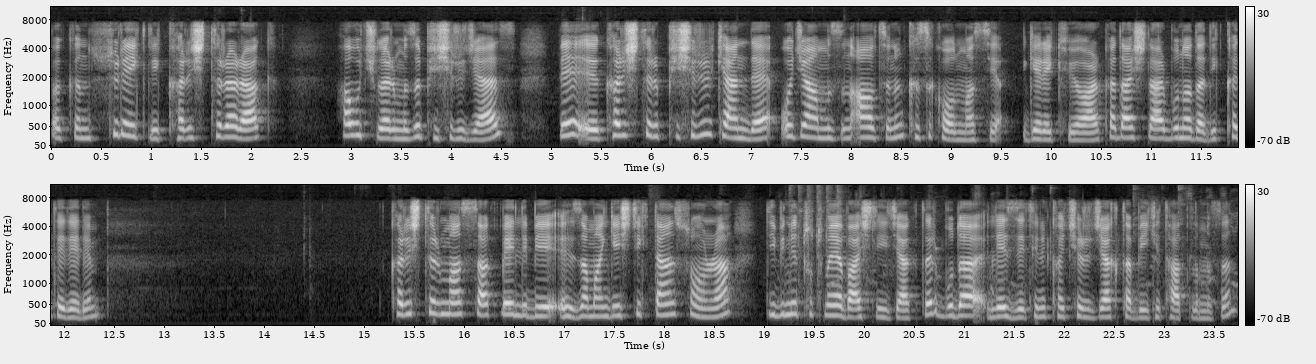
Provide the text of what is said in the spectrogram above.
Bakın sürekli karıştırarak havuçlarımızı pişireceğiz. Ve e, karıştırıp pişirirken de ocağımızın altının kısık olması gerekiyor arkadaşlar. Buna da dikkat edelim. Karıştırmazsak belli bir e, zaman geçtikten sonra dibini tutmaya başlayacaktır. Bu da lezzetini kaçıracak tabii ki tatlımızın.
